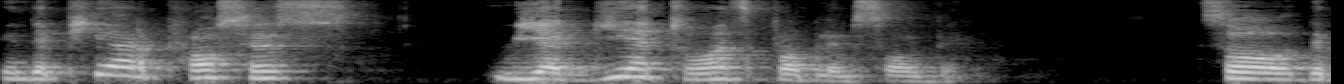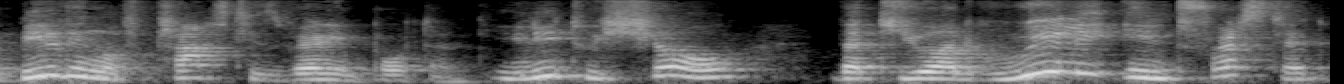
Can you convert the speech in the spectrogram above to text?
In the PR process, we are geared towards problem solving. So the building of trust is very important. You need to show that you are really interested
